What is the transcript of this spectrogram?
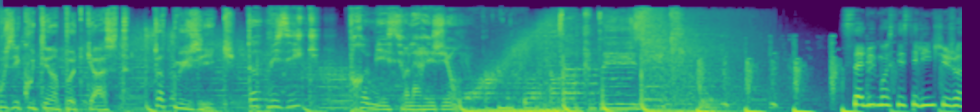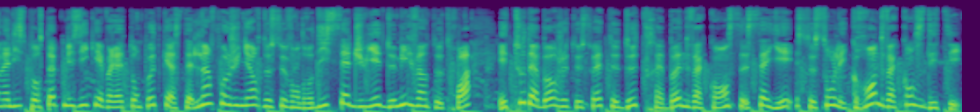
Vous écoutez un podcast Top Music. Top Musique, premier sur la région. Top Musique. Salut, moi c'est Céline, je suis journaliste pour Top Music et voilà ton podcast L'Info Junior de ce vendredi 7 juillet 2023. Et tout d'abord, je te souhaite de très bonnes vacances. Ça y est, ce sont les grandes vacances d'été.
